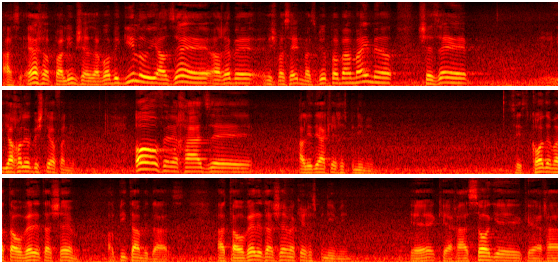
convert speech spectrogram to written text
אז איך פועלים שזה יבוא בגילוי, על זה הרב נשמסיין מסביר פה במיימר, שזה יכול להיות בשתי אופנים. אופן אחד זה על ידי הככס פנימיים. קודם אתה עובד את השם על פי טעם ודעת, אתה עובד את השם הככס פנימי, ככה הסוגיה, ככה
